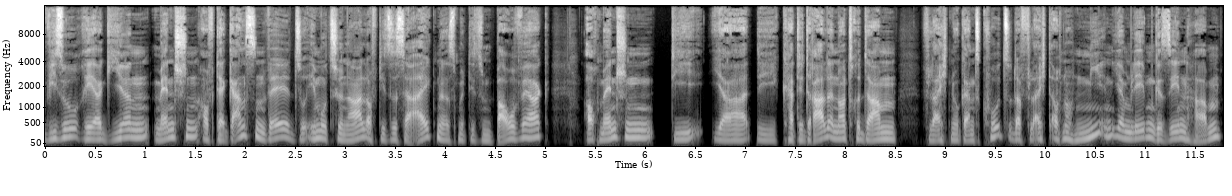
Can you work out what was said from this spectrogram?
Wieso reagieren Menschen auf der ganzen Welt so emotional auf dieses Ereignis mit diesem Bauwerk? Auch Menschen, die ja die Kathedrale Notre Dame vielleicht nur ganz kurz oder vielleicht auch noch nie in ihrem Leben gesehen haben.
